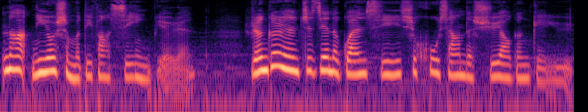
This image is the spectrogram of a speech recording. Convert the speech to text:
那你有什么地方吸引别人？人跟人之间的关系是互相的需要跟给予，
